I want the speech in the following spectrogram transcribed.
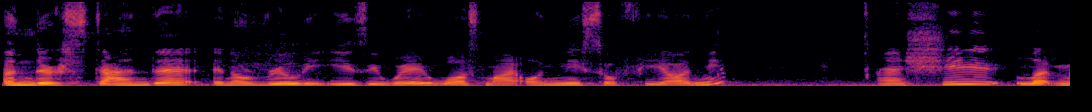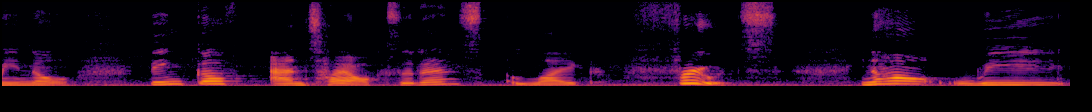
understand it in a really easy way was my onni sophia and she let me know think of antioxidants like fruits. You know how we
